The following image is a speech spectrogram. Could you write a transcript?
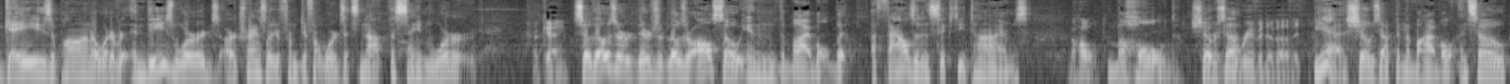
gaze upon or whatever. And these words are translated from different words. It's not the same word. Okay. So those are there's those are also in the Bible, but a thousand and sixty times Behold. behold shows up. derivative of it. Yeah, shows up in the Bible, and so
